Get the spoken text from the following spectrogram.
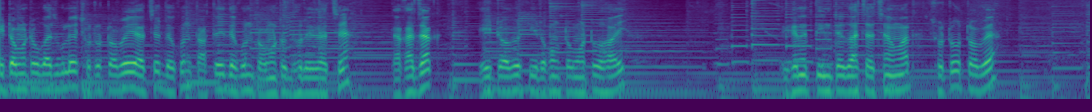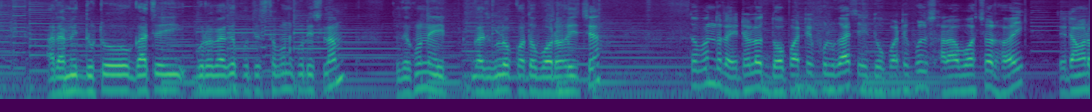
এই টমেটো গাছগুলো ছোট টবেই আছে, দেখুন, তাতেই দেখুন টমেটো ধরে গেছে। দেখা যাক, এই টবে কি রকম টমেটো হয়। এখানে তিনটে গাছ আছে আমার, ছোট টবে। আর আমি দুটো গাছ এই গুঁড়ো ব্যাগে প্রতিস্থাপন করেছিলাম। তো দেখুন, এই গাছগুলো কত বড় হয়েছে। তো বন্ধুরা, এটা হলো দোপাটি ফুল গাছ। এই দোপাটি ফুল সারা বছর হয়। তো এটা আমার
